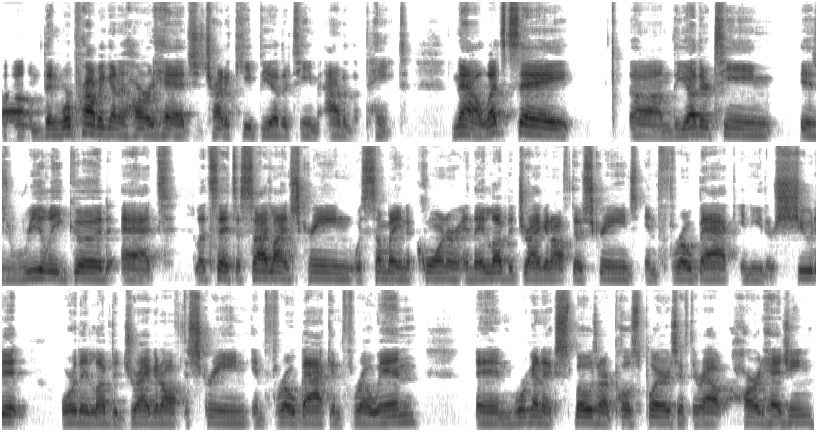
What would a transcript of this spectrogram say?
um, then we're probably going to hard hedge to try to keep the other team out of the paint. Now, let's say um, the other team is really good at, let's say it's a sideline screen with somebody in the corner and they love to drag it off those screens and throw back and either shoot it or they love to drag it off the screen and throw back and throw in. And we're going to expose our post players if they're out hard hedging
